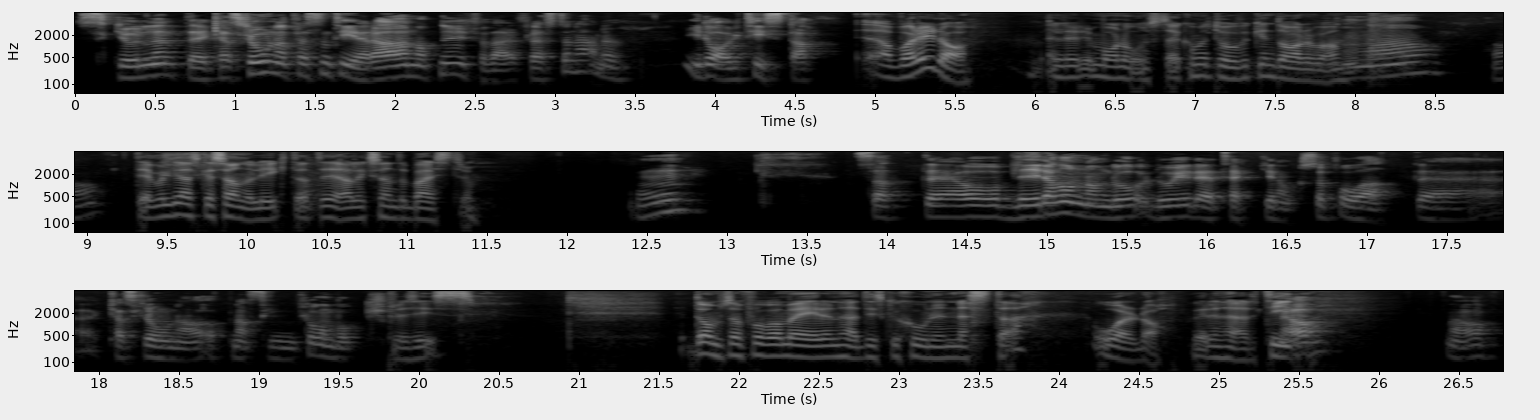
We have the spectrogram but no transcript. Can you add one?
skulle inte Karlskrona presentera något nyförvärv förresten här nu? Idag tisdag. Ja, var det idag? Eller imorgon onsdag, jag kommer inte ihåg vilken dag det var ja, ja. Det är väl ganska sannolikt att det är Alexander Bergström mm. Så att, eh, och blir det honom då, då är det ett tecken också på att eh, Karlskrona har öppnat sin plånbok Precis De som får vara med i den här diskussionen nästa år då, vid den här tiden Ja, ja.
